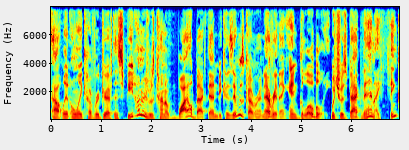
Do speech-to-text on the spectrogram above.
outlet only covered drift. And Speed Hunters was kind of wild back then because it was covering everything and globally, which was back then, I think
